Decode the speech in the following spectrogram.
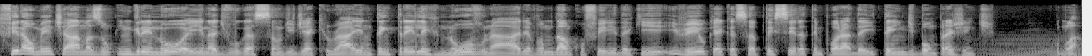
Finalmente a Amazon engrenou aí na divulgação de Jack Ryan, tem trailer novo na área, vamos dar uma conferida aqui e ver o que é que essa terceira temporada aí tem de bom pra gente. Vamos lá.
